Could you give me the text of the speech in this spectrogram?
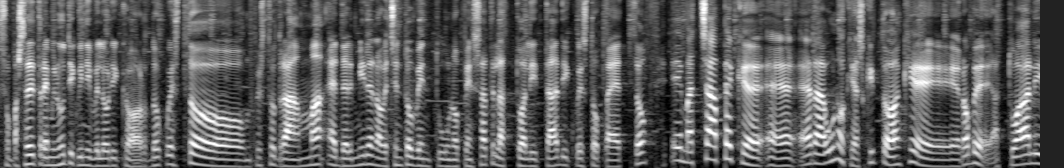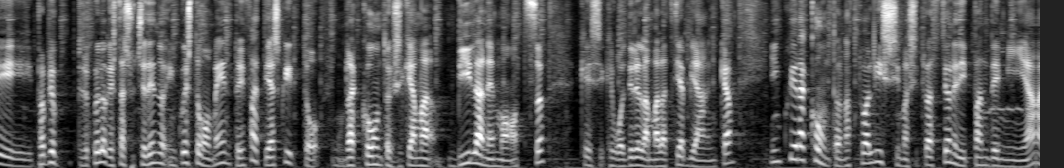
sono passati tre minuti quindi ve lo ricordo, questo, questo dramma è del 1921, pensate all'attualità di questo pezzo, e Macciapek eh, era uno che ha scritto anche robe attuali proprio per quello che sta succedendo in questo momento, infatti ha scritto un racconto che si chiama Bilan e Moz, che, si, che vuol dire la malattia bianca, in cui racconta un'attualissima situazione di pandemia,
